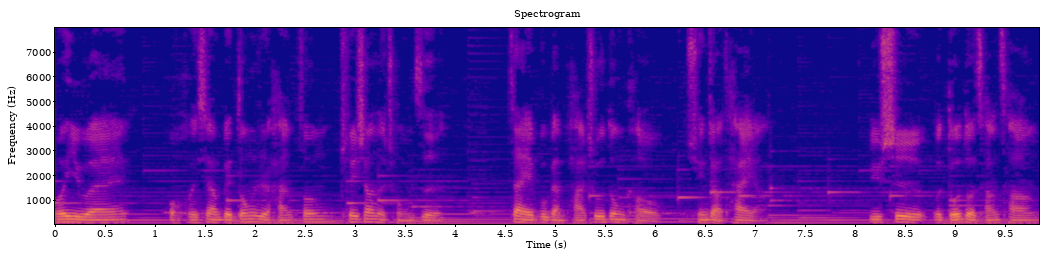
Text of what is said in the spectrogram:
我以为我会像被冬日寒风吹伤的虫子，再也不敢爬出洞口寻找太阳。于是我躲躲藏藏，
